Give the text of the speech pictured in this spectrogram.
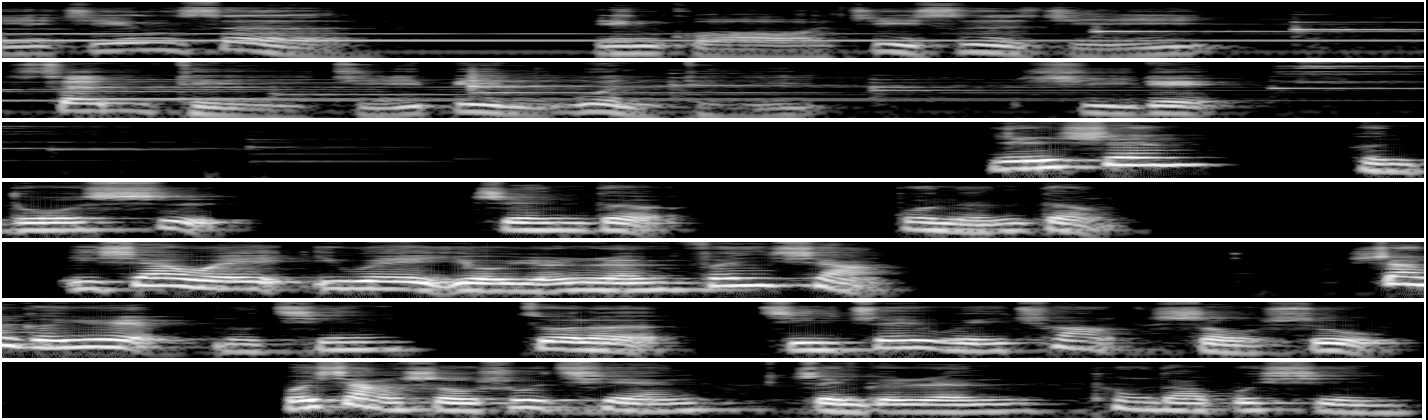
尼精舍因果记事集身体疾病问题系列。人生很多事真的不能等。以下为一位有缘人分享：上个月母亲做了脊椎微创手术，回想手术前，整个人痛到不行，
